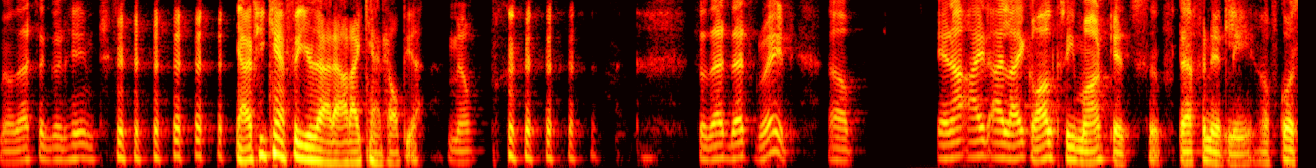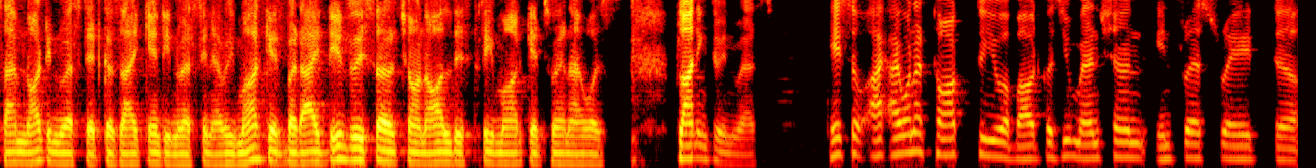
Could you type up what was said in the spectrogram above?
no, that's a good hint. yeah, if you can't figure that out, I can't help you. No. so that that's great. Uh, and I, I like all three markets definitely. Of course, I'm not invested because I can't invest in every market, but I did research on all these three markets when I was planning to invest. Hey, so I, I want to talk to you about because you mentioned interest rate uh,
